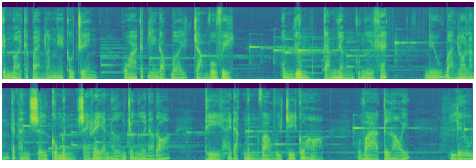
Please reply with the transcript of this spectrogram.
kính mời các bạn lắng nghe câu chuyện qua cách diễn đọc bởi Trạm Vô Vi. Hình dung cảm nhận của người khác nếu bạn lo lắng cách hành xử của mình sẽ gây ảnh hưởng cho người nào đó thì hãy đặt mình vào vị trí của họ và tự hỏi, liệu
